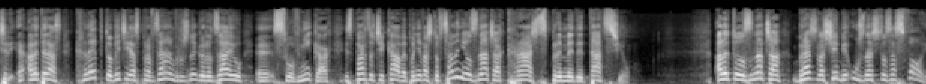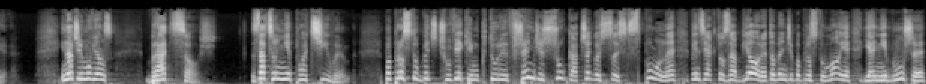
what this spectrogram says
Czyli, ale teraz, klepto, wiecie, ja sprawdzałem w różnego rodzaju e, słownikach, jest bardzo ciekawe, ponieważ to wcale nie oznacza kraść z premedytacją, ale to oznacza brać dla siebie, uznać to za swoje. Inaczej mówiąc, brać coś, za co nie płaciłem. Po prostu być człowiekiem, który wszędzie szuka czegoś, co jest wspólne, więc jak to zabiorę, to będzie po prostu moje. Ja nie muszę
